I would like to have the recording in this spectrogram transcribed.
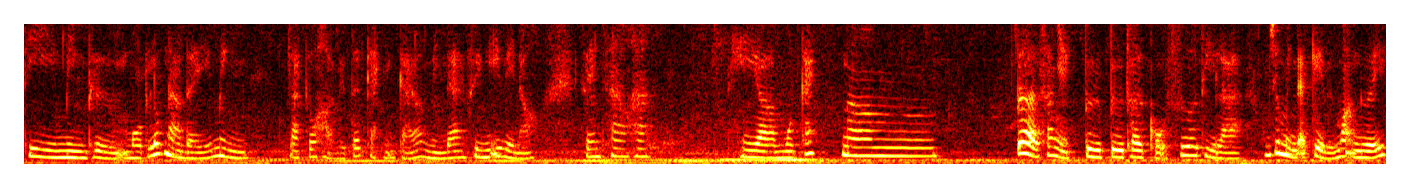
Thì mình thử một lúc nào đấy mình đặt câu hỏi về tất cả những cái mà mình đang suy nghĩ về nó. Xem sao ha. Thì uh, một cách um, tức là sao nhỉ? Từ từ thời cổ xưa thì là hôm trước mình đã kể với mọi người ấy,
